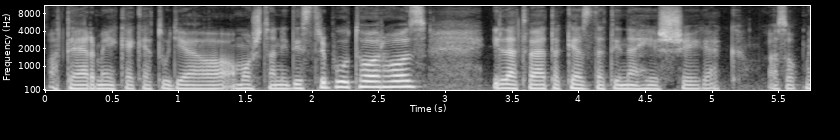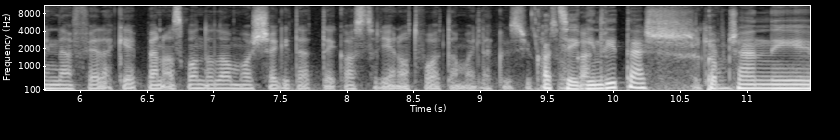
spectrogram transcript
a termékeket ugye a, a mostani disztribútorhoz, illetve hát a kezdeti nehézségek azok mindenféleképpen azt gondolom, hogy segítették azt, hogy én ott voltam, hogy leküzdjük A azokat. cégindítás igen. kapcsáni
